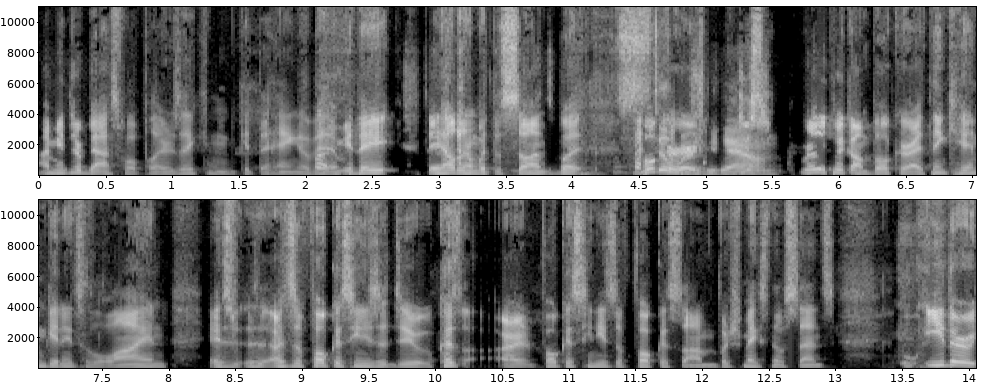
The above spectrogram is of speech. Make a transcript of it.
I mean they're basketball players. They can get the hang of it. I mean they they held in with the Suns, but Booker just really quick on Booker. I think him getting to the line is is a focus he needs to do because our focus he needs to focus on, which makes no sense. Either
